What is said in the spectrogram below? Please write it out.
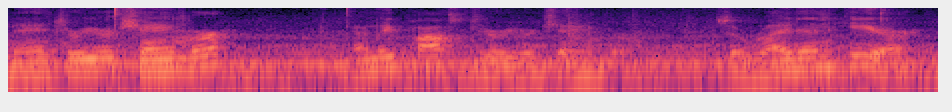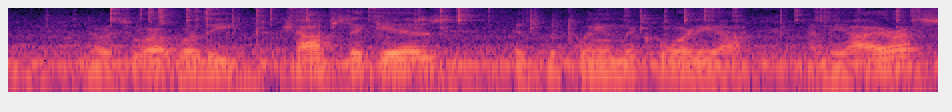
an anterior chamber and a posterior chamber. So right in here, notice where, where the chopstick is, it's between the cornea and the iris.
